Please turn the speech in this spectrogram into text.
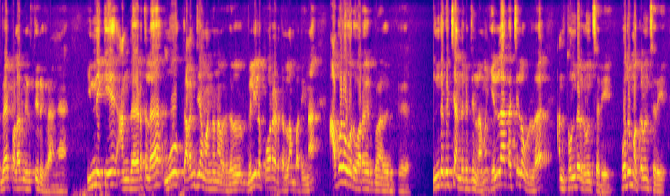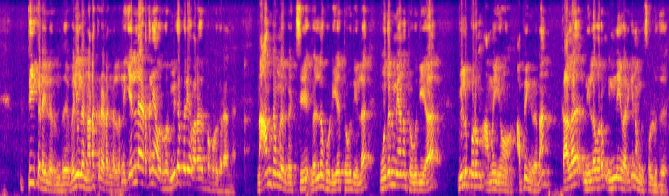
வேட்பாளர் நிறுத்தி இருக்கிறாங்க இன்னைக்கு அந்த இடத்துல மு. களஞ்சிய மன்னன் அவர்கள் வெளியில போற இடத்துலலாம் பாத்தீங்கன்னா அவ்வளவு ஒரு வரவேற்பு இருக்கு. இந்த கட்சி அந்த கட்சி இல்லாம எல்லா கட்சியில உள்ள அந்த தொண்டர்களும் சரி பொதுமக்களும் சரி டீ கடையில இருந்து வெளியில நடக்கிற இடங்கள்ல இருந்து எல்லா இடத்துலையும் அவருக்கு ஒரு மிகப்பெரிய வரவேற்பை கொடுக்குறாங்க. நாம் தமிழர் கட்சி வெல்லக்கூடிய தொகுதியில முதன்மையான தொகுதியா விழுப்புரம் அமையும் அப்படிங்கிறதான் கள நிலவரம் இன்னை வரைக்கும் நமக்கு சொல்லுது.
